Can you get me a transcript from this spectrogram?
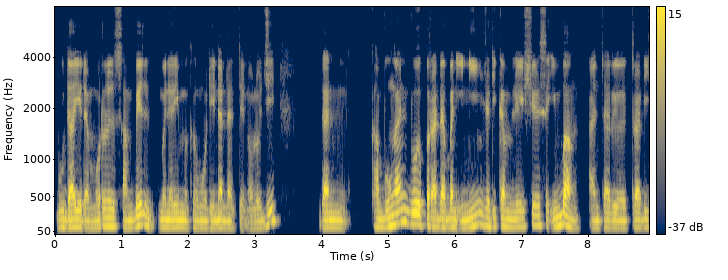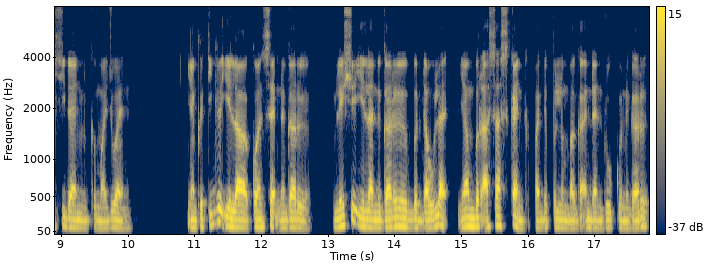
budaya dan moral sambil menerima kemodenan dan teknologi. Dan gabungan dua peradaban ini menjadikan Malaysia seimbang antara tradisi dan kemajuan. Yang ketiga ialah konsep negara. Malaysia ialah negara berdaulat yang berasaskan kepada perlembagaan dan rukun negara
